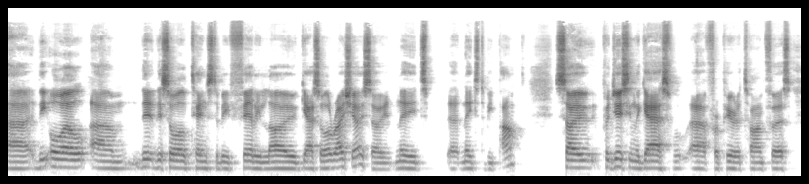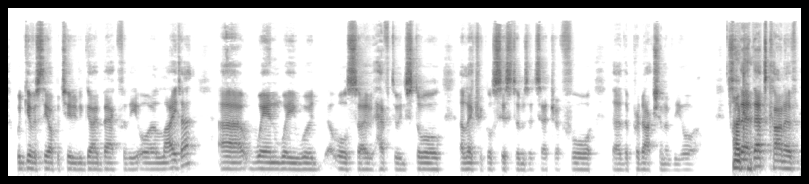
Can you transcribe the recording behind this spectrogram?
Uh, the oil, um, th- this oil tends to be fairly low gas oil ratio, so it needs uh, needs to be pumped. So producing the gas uh, for a period of time first would give us the opportunity to go back for the oil later, uh, when we would also have to install electrical systems, etc., for uh, the production of the oil. So okay. that, that's kind of,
